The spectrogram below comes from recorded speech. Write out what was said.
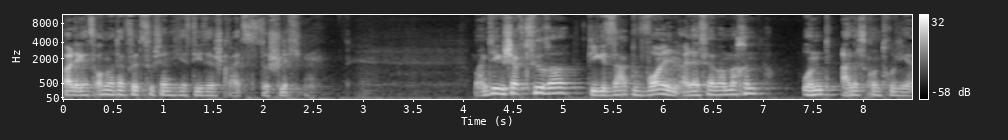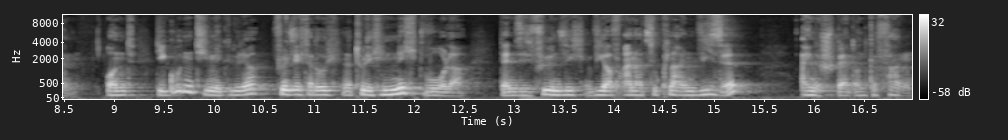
weil er jetzt auch noch dafür zuständig ist, diese Streits zu schlichten. Manche Geschäftsführer, wie gesagt, wollen alles selber machen und alles kontrollieren. Und die guten Teammitglieder fühlen sich dadurch natürlich nicht wohler, denn sie fühlen sich wie auf einer zu kleinen Wiese eingesperrt und gefangen.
